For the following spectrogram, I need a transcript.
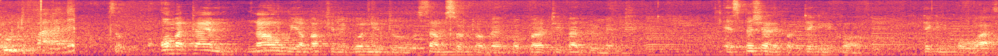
who to fund. So over time, now we have actually gone into some sort of a cooperative agreement, especially for technical, technical works.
